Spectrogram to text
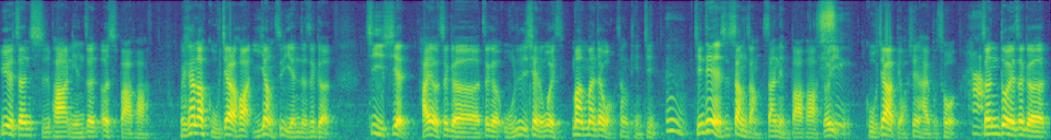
月增十趴，年增二十八趴。我看到股价的话，一样是沿着这个。季线还有这个这个五日线的位置，慢慢在往上挺进。嗯，今天也是上涨三点八八，所以股价表现还不错。好，针对这个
